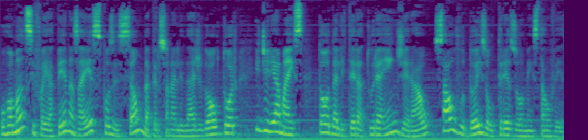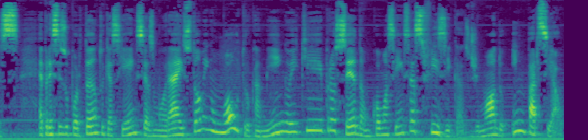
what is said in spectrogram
O romance foi apenas a exposição da personalidade do autor e diria mais, toda a literatura em geral, salvo dois ou três homens talvez. É preciso, portanto, que as ciências morais tomem um outro caminho e que procedam como as ciências físicas, de modo imparcial.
